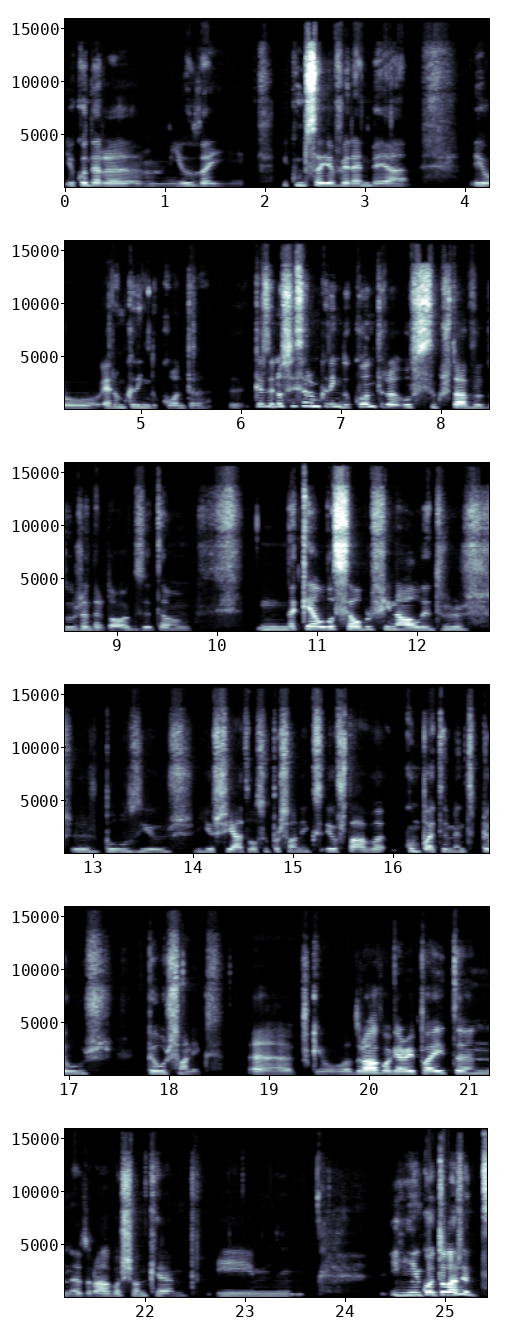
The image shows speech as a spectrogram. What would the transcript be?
eu quando era miúda e, e comecei a ver NBA, eu era um bocadinho do contra. Quer dizer, não sei se era um bocadinho do contra ou se gostava dos underdogs, então naquela célebre final entre os, os Bulls e os, e os Seattle Supersonics, eu estava completamente pelos, pelos Sonics. Uh, porque eu adorava o Gary Payton, adorava o Sean Kemp e, e enquanto toda a gente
